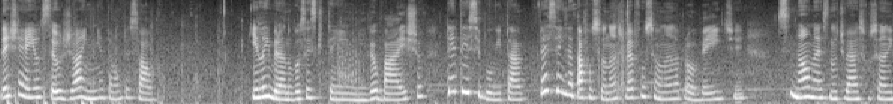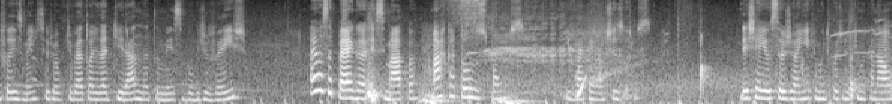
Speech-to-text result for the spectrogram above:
deixem aí o seu joinha, tá bom, pessoal? E lembrando, vocês que têm nível baixo, tentem esse bug, tá? Vê se ainda tá funcionando. Se estiver funcionando, aproveite. Se não, né, se não tiver mais funcionando, infelizmente, se o jogo tiver atualidade tirada, né, também esse bug de vez. Aí você pega esse mapa, marca todos os pontos e vai pegar os tesouros. Deixa aí o seu joinha, que é muito importante aqui no canal.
